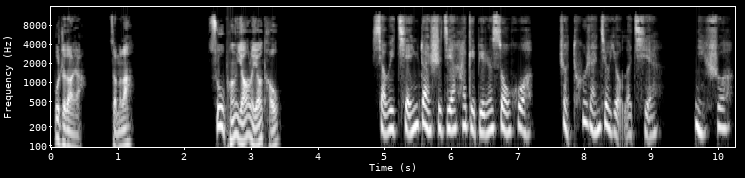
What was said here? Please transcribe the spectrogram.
不知道呀，怎么了？苏鹏摇了摇头。小薇前一段时间还给别人送货，这突然就有了钱，你说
